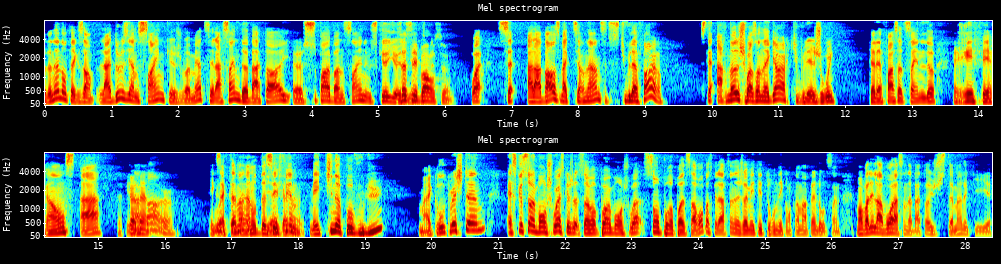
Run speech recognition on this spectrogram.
Je vais donner un autre exemple. La deuxième scène que je vais mettre, c'est la scène de bataille, euh, super bonne scène où ce qu'il y a Ça, une- c'est bon, ça. Ouais. C'est- À la base, McTiernan, c'est tout ce qu'il voulait faire. C'était Arnold Schwarzenegger qui voulait jouer, qui allait faire cette scène-là. Référence à Predator. Exactement, un autre de ses Conan. films. Mais qui n'a pas voulu? Michael Christian. Est-ce que c'est un bon choix? Est-ce que c'est pas un bon choix? Ça, on pourra pas le savoir parce que la scène n'a jamais été tournée, contrairement à plein d'autres scènes. Mais on va aller la voir, la scène de bataille, justement, là, qui est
